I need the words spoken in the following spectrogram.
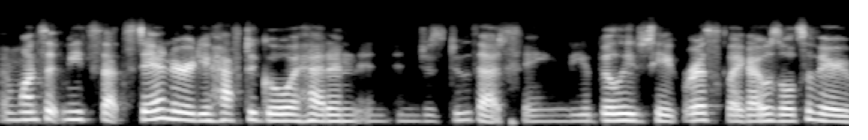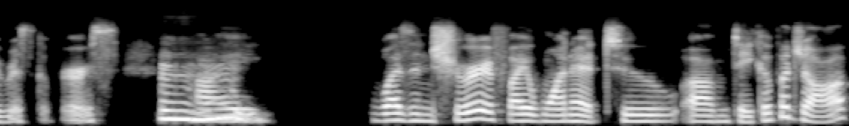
And once it meets that standard you have to go ahead and, and, and just do that thing. The ability to take risk like i was also very risk averse. Mm-hmm. i wasn't sure if i wanted to um, take up a job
